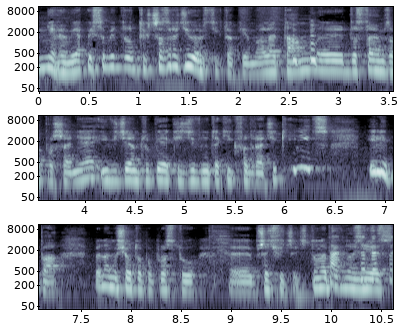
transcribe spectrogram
nie wiem, jakoś sobie dotychczas radziłem z TikTokiem, ale tam y, dostałem zaproszenie i widziałem tylko jakiś dziwny taki kwadracik i nic, i lipa. Będę musiał to po prostu y, przećwiczyć. To na Tak, pewno nie jest,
